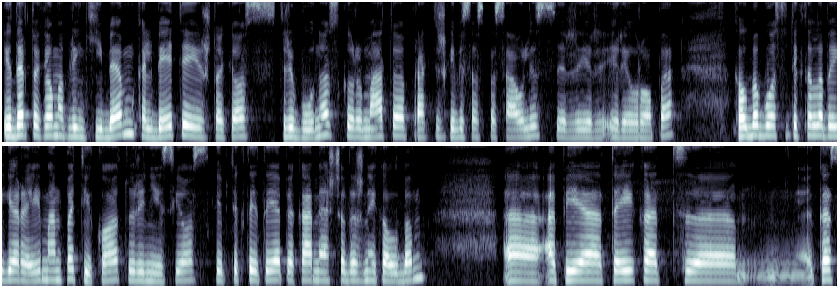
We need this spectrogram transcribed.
ir dar tokiom aplinkybėm kalbėti iš tokios tribūnos, kur mato praktiškai visas pasaulis ir, ir, ir Europa. Kalba buvo sutikta labai gerai, man patiko turinys jos, kaip tik tai tai, apie ką mes čia dažnai kalbam apie tai, kad kas,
